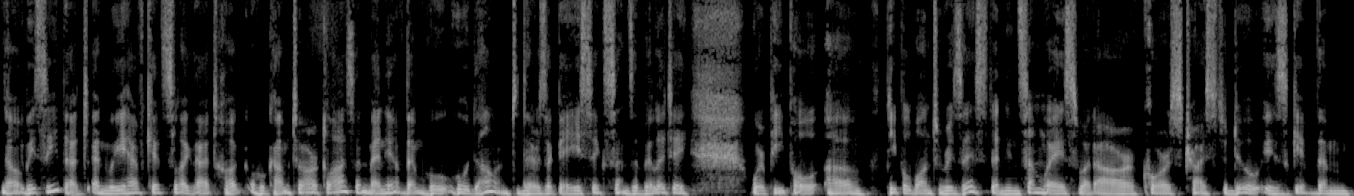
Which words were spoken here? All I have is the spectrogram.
no, we see that. And we have kids like that who, who, come to our class and many of them who, who don't. There's a basic sensibility where people, uh, people want to resist. And in some ways, what our course tries to do is give them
